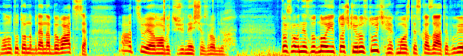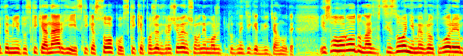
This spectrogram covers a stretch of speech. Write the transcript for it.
воно тут воно буде набиватися, а цю я, мабуть, нижче зроблю. То, що вони з одної точки ростуть, як можете сказати, повірте мені, тут скільки енергії, скільки соку, скільки поживних речовин, що вони можуть тут не тільки дві тягнути. І свого роду на в цій зоні ми вже утворюємо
